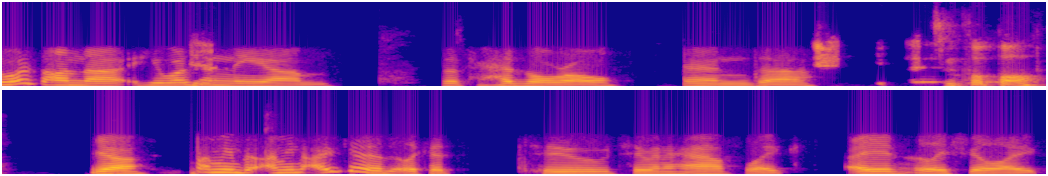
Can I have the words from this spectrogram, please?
He was on the. He was Yeah. in the um, the Heads Will Roll, and uh, He played some football. yeah. I mean, but- I mean, I it like a two, two and a half. Like I didn't really feel like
